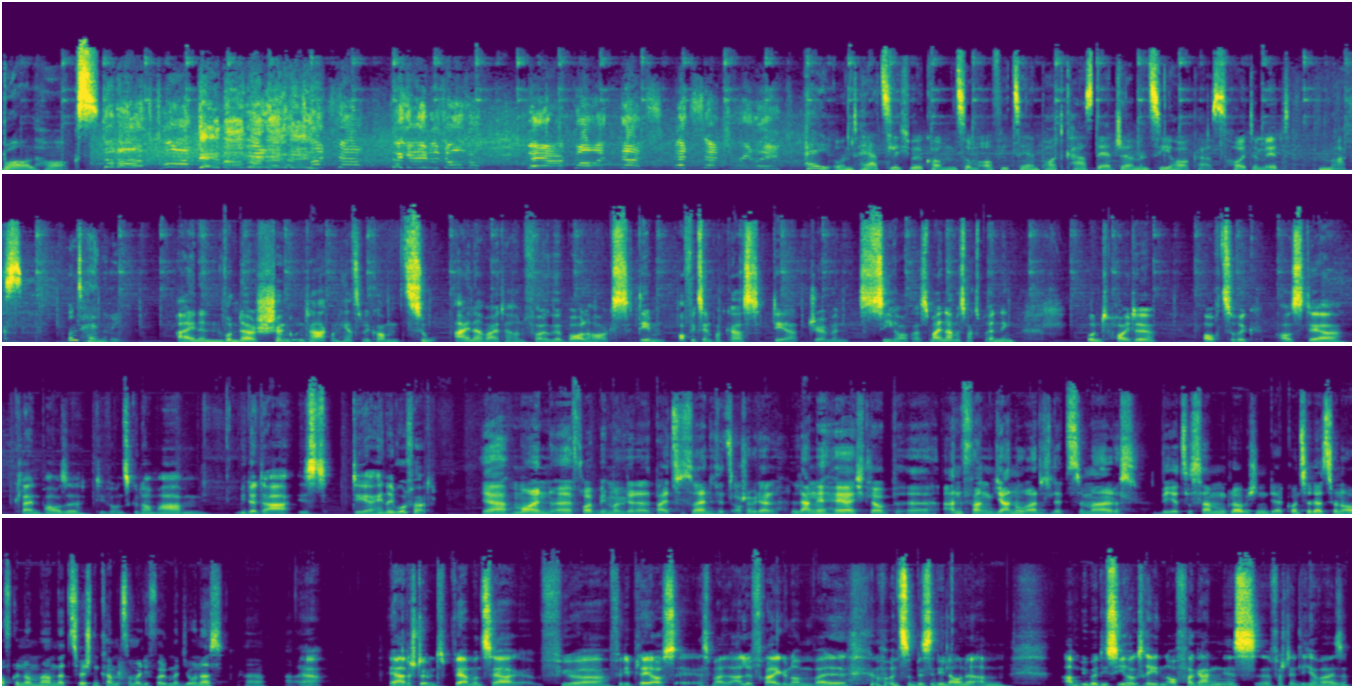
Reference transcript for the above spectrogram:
Ballhawks. Hey und herzlich willkommen zum offiziellen Podcast der German Seahawkers. Heute mit Max und Henry. Einen wunderschönen guten Tag und herzlich willkommen zu einer weiteren Folge Ballhawks, dem offiziellen Podcast der German Seahawkers. Mein Name ist Max Brending und heute auch zurück aus der kleinen Pause, die wir uns genommen haben. Wieder da ist der Henry Wohlfahrt. Ja, moin, äh, freut mich mal wieder dabei zu sein. Ist jetzt auch schon wieder lange her. Ich glaube, äh, Anfang Januar das letzte Mal, dass wir hier zusammen, glaube ich, in der Konstellation aufgenommen haben. Dazwischen kam jetzt nochmal die Folge mit Jonas. Äh, ja. Ja, das stimmt. Wir haben uns ja für, für die Playoffs erstmal alle freigenommen, weil uns so ein bisschen die Laune am, am über die Seahawks reden auch vergangen ist, äh, verständlicherweise.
